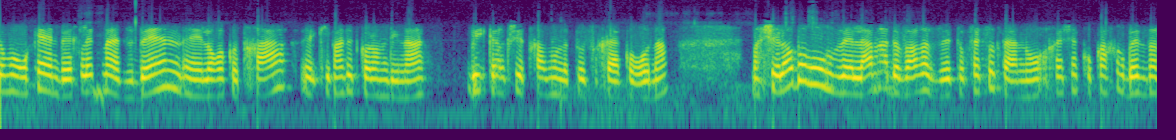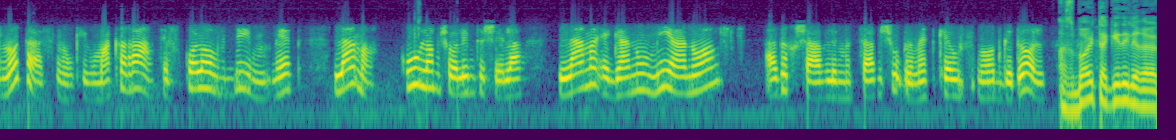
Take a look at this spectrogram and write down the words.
גמור. כן, בהחלט מעצבן, לא רק אותך, כמעט את כל המדינה, בעיקר כשהתחלנו לטוס אחרי הקורונה. מה שלא ברור זה למה הדבר הזה תופס אותנו אחרי שכל כך הרבה זמן לא טסנו, כאילו מה קרה? איפה כל העובדים? למה? כולם שואלים את השאלה, למה הגענו מינואר עד עכשיו למצב שהוא באמת כאוס מאוד גדול. אז בואי תגידי לי רגע,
